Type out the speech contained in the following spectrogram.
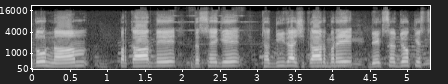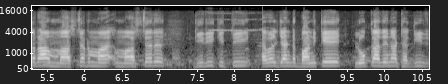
ਦੋ ਨਾਮ ਪ੍ਰਕਾਰ ਦੇ ਦੱਸੇ ਗਏ। ਠੱਗੀ ਦਾ ਸ਼ਿਕਾਰ ਬਰੇ। ਦੇਖ ਸਕਦੇ ਹੋ ਕਿਸ ਤਰ੍ਹਾਂ ਮਾਸਟਰ ਮਾਸਟਰ ਗਿਰੀ ਕੀਤੀ। ਟਰੈਵਲ ਏਜੰਟ ਬਣ ਕੇ ਲੋਕਾਂ ਦੇ ਨਾਲ ਠੱਗੀ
